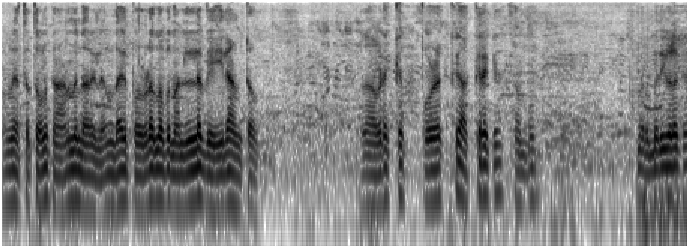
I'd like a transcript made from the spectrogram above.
അങ്ങ് എത്രത്തോളം കാണുന്നുണ്ട് അറിയില്ല. എന്തായാലും ഇവിടെ വന്നപ്പോൾ നല്ല വെയിലാണ് കേട്ടോ. അവിടെയൊക്കെ പുഴക്ക് അക്കരക്ക് സംഭവം നിർമ്മിതികളൊക്കെ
